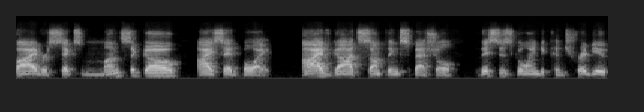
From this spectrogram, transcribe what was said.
five or six months ago, I said, Boy, I've got something special. This is going to contribute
